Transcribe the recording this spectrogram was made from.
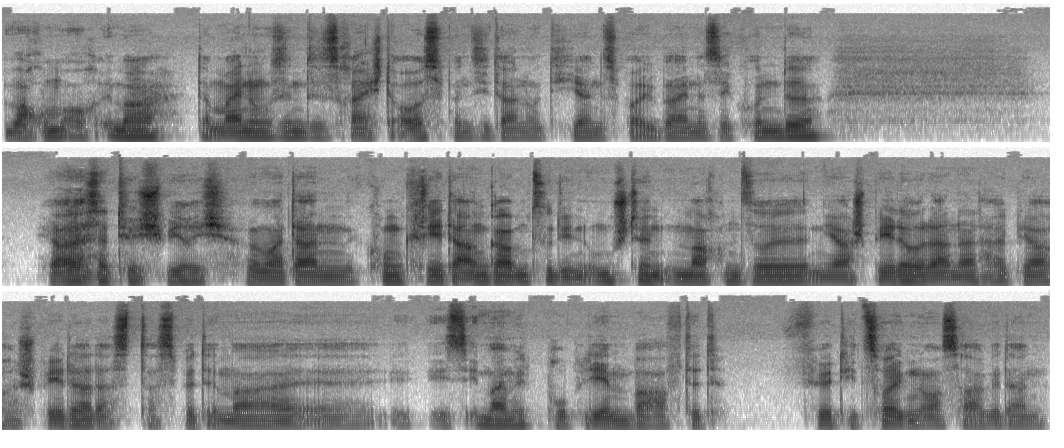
warum auch immer, der Meinung sind, es reicht aus, wenn sie da notieren, zwar über eine Sekunde. Ja, das ist natürlich schwierig, wenn man dann konkrete Angaben zu den Umständen machen soll, ein Jahr später oder anderthalb Jahre später, das, das wird immer, äh, ist immer mit Problemen behaftet für die Zeugenaussage dann.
